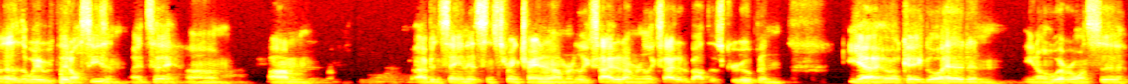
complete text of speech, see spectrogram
uh, the way we played all season, I'd say. Um, um, I've been saying it since spring training. I'm really excited. I'm really excited about this group, and yeah, okay, go ahead and you know whoever wants to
